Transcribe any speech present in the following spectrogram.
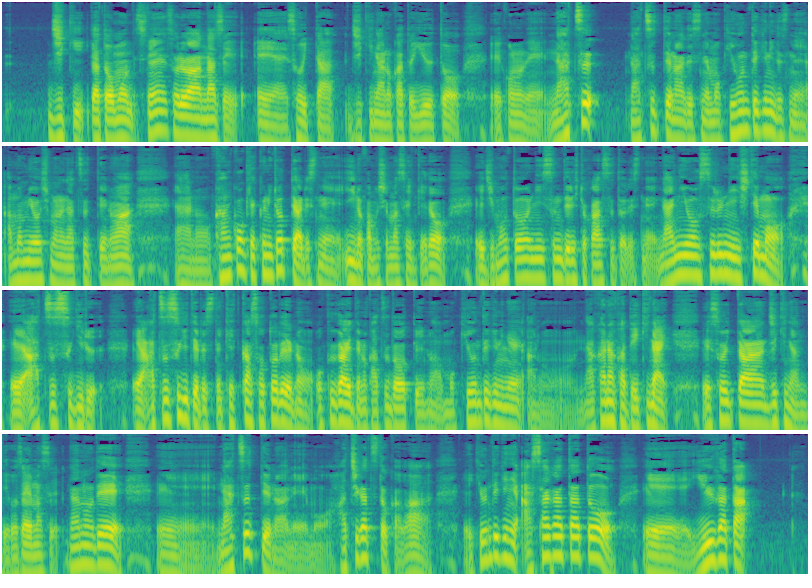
時期だと思うんですね。それはなぜ、えー、そういった時期なのかというと、えー、このね、夏、夏っていうのはですね、もう基本的にですね、奄美大島の夏っていうのは、あの、観光客にとってはですね、いいのかもしれませんけど、え地元に住んでる人からするとですね、何をするにしても、えー、暑すぎる。えー、暑すぎてですね、結果外での、屋外での活動っていうのはもう基本的にね、あの、なかなかできない、えー、そういった時期なんでございます。なので、え夏っていうのはね、もう8月とかは、え基本的に朝方と、え夕方、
